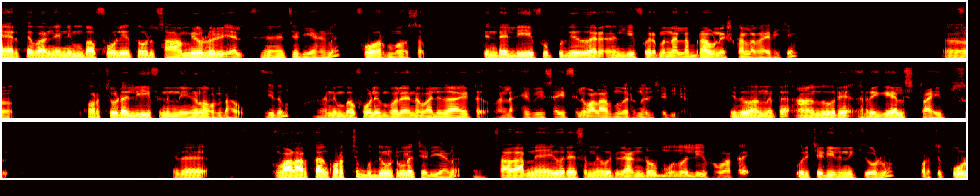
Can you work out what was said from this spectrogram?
നേരത്തെ പറഞ്ഞ നിംബഫോളിയത്തോട് സാമ്യമുള്ളൊരു ചെടിയാണ്. ഫോർമോസം ഇതിന്റെ ലീഫ് പുതിയത് ലീഫ് വരുമ്പോൾ നല്ല ബ്രൗണിഷ് കളറായിരിക്കും കുറച്ചുകൂടെ ലീഫിന് നീളം ഉണ്ടാവും. ഇതും നിംബഫോളിയം പോലെ തന്നെ വലുതായിട്ട് നല്ല ഹെവി സൈസിൽ വളർന്നു വരുന്ന ഒരു ചെടിയാണ്. ഇത് വന്നിട്ട് ആന്തൂറിയ റിഗേൽ സ്ട്രൈപ്സ് ഇത് വളർത്താൻ കുറച്ച് ബുദ്ധിമുട്ടുള്ള ചെടിയാണ്. സാധാരണയായി ഒരേ സമയം ഒരു രണ്ടോ മൂന്നോ ലീഫ് മാത്രമേ ഒരു ചെടിയിൽ നിൽക്കുകയുള്ളൂ. കുറച്ച് കൂൾ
